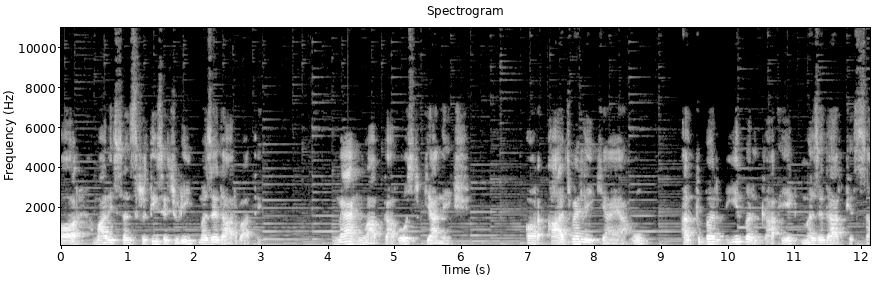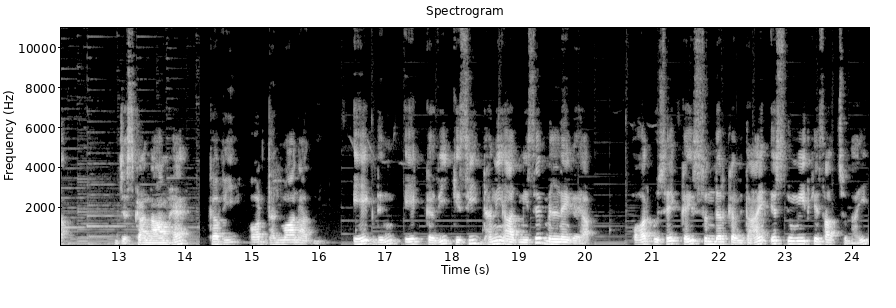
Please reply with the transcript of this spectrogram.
और हमारी संस्कृति से जुड़ी मज़ेदार बातें। मैं हूँ आपका होस्ट ज्ञानेश और आज मैं लेके आया हूँ अकबर बीरबल का एक मज़ेदार किस्सा, जिसका नाम है कवि और धनवान आदमी। एक दिन एक कवि किसी धनी आदमी से मिलने गया। और उसे कई सुंदर कविताएँ इस उम्मीद के साथ सुनाई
